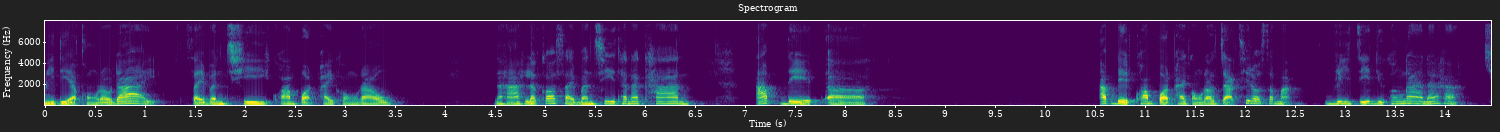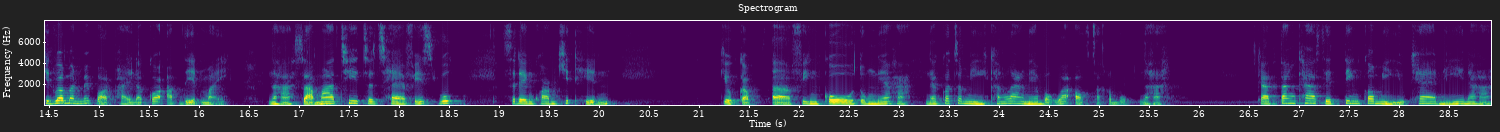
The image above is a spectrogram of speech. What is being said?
มีเดียของเราได้ ใส่บัญชีความปลอดภัยของเรานะคะแล้วก็ใส่บัญชีธนาคาร อัปเดตอัปเดตความปลอดภัยของเราจากที่เราสมัครรีจิตอยู่ข้างหน้านะคะคิดว่ามันไม่ปลอดภัยแล้วก็อัปเดตใหม่นะคะสามารถที่จะแชร์ Facebook แสดงความคิดเห็น เกี่ยวกับฟิงโกตรงนี้ค่ะ แล้วก็จะมีข้างล่างเนี้ยบอกว่าออกจากระบบนะคะ การตั้งค่าเซตติ้งก็มีอยู่แค่นี้นะคะ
